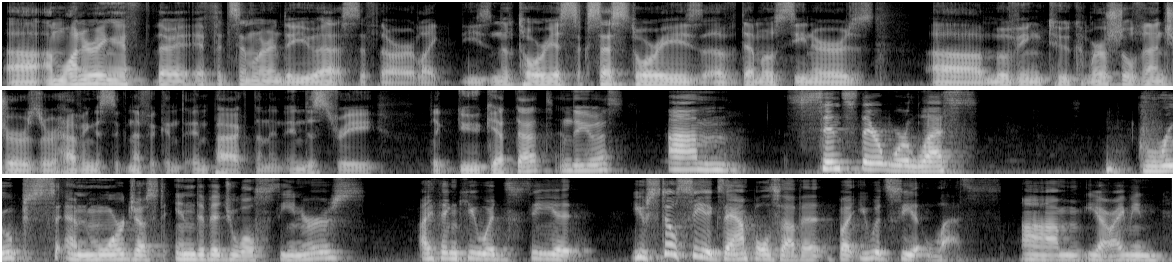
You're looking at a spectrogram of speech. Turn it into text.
Uh, I'm wondering if there, if it's similar in the U.S. If there are like these notorious success stories of demo sceners uh, moving to commercial ventures or having a significant impact on an industry. Like, do you get that in the U.S.? Um, since there were less groups and more just individual sceners, I think you would see it. You still see examples of it, but you would see it less. Um, you know, I mean,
